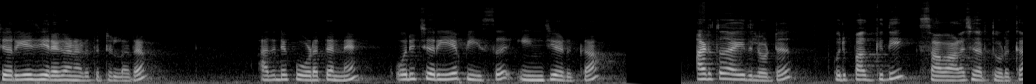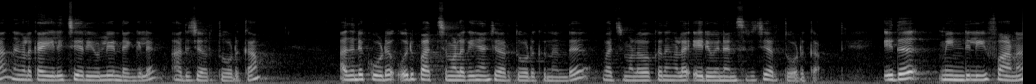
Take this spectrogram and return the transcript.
ചെറിയ ജീരകമാണ് എടുത്തിട്ടുള്ളത്. അതിന്റെ കൂടെ തന്നെ ഒരു ചെറിയ പീസ് ഇഞ്ചി എടുക്കുക അടുത്തതായി ഇതിലോട്ട് ഒരു പകുതി സവാള ചേർത്ത് കൊടുക്കാം നിങ്ങളുടെ കയ്യിൽ ചെറിയുള്ളി ഉണ്ടെങ്കിൽ അത് ചേർത്ത് കൊടുക്കാം. അതിന്റെ കൂടെ ഒരു പച്ചമുളക് ഞാൻ ചേർത്ത് കൊടുക്കുന്നുണ്ട്. പച്ചമുളകൊക്കെ നിങ്ങൾ എരിവിനനുസരിച്ച് ചേർത്ത് കൊടുക്കാം. ഇത് മിന്റ് ലീഫാണ്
